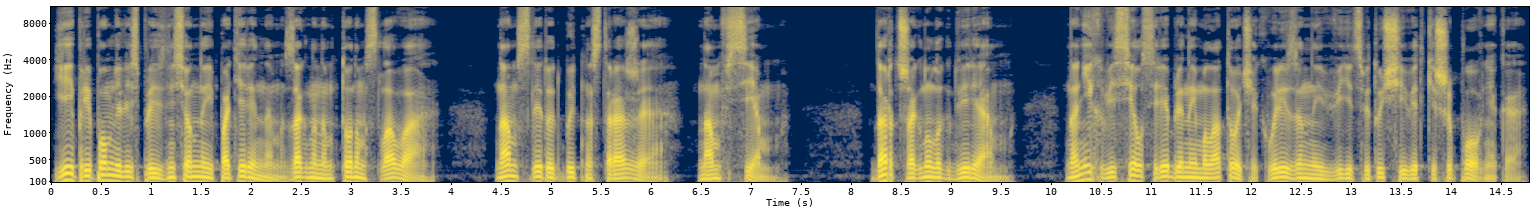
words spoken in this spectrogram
Ей припомнились произнесенные потерянным, загнанным тоном слова. Нам следует быть настороже. Нам всем. Дарт шагнула к дверям. На них висел серебряный молоточек, вырезанный в виде цветущей ветки шиповника.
